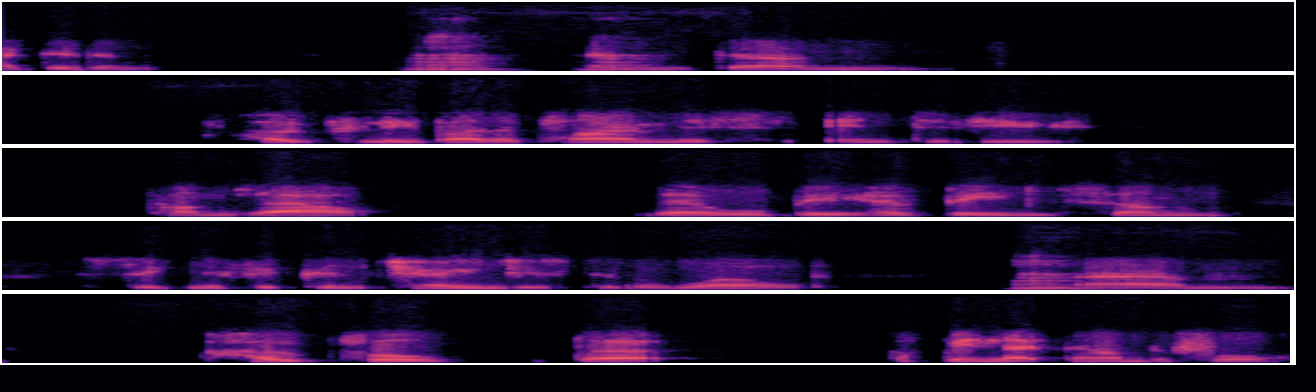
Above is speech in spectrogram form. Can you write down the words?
I didn't. Mm. And um, hopefully by the time this interview comes out, there will be have been some significant changes to the world. Mm. Um, hopeful, but I've been let down before.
